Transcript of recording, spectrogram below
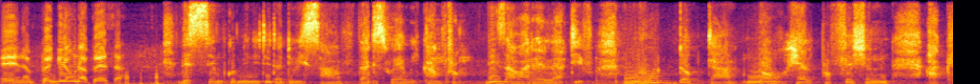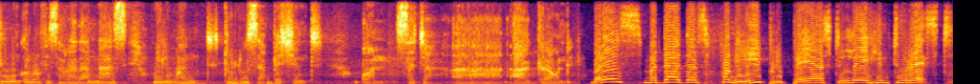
eh na pengine una pesa The same community that we serve, that is where we come from. These are our relative. No doctor, no health profession, a clinical officer, rather nurse, will want to lose a patient on such a, uh, a ground. But as Madaga's family prepares to lay him to rest,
